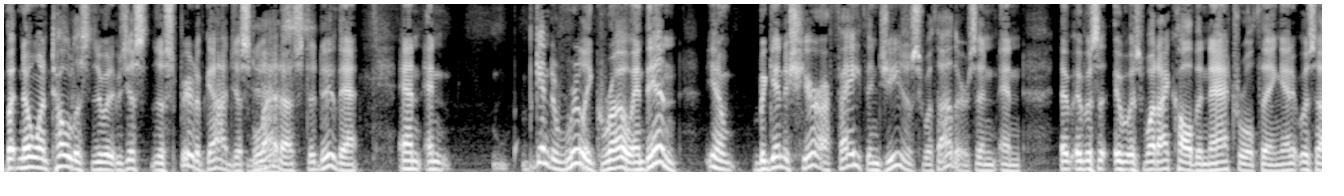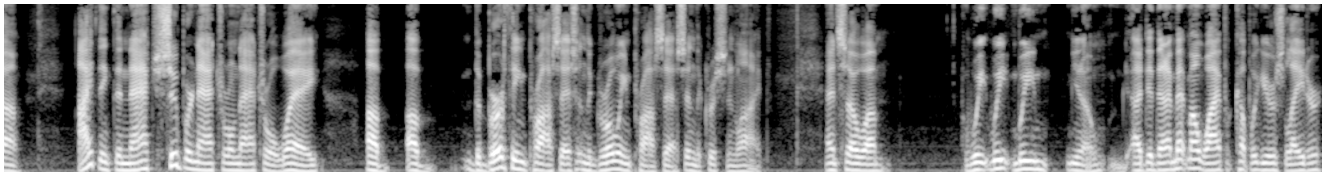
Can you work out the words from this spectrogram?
but no one told us to do it. It was just the Spirit of God just led us to do that, and and begin to really grow, and then you know begin to share our faith in Jesus with others, and and it, it was it was what I call the natural thing, and it was uh, I think the nat- supernatural natural way of of the birthing process and the growing process in the Christian life, and so. Um, we, we, we, you know, I did that. I met my wife a couple years later.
